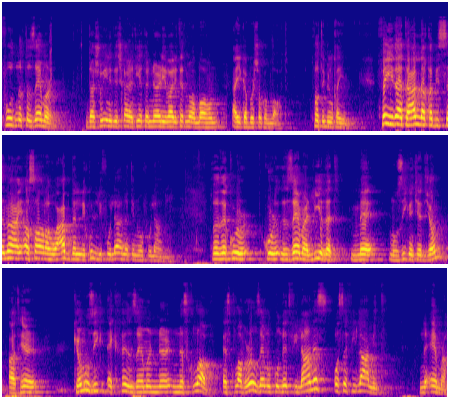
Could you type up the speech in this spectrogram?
fut në këtë zemër dashurinë e diçkaje tjetër në rivalitet me Allahun, ai i ka bërë shok Allahut. Thotë Ibn Qayyim, "Fa idha ta'allaqa bis-sama'i asarahu 'abdan li kulli fulanatin wa fulani." Thotë, dhe kur kur zemra lidhet me muzikën që e dëgjon, atëherë kjo muzikë e kthen zemrën në në skllave, e skllavëron zemrën kundrejt filanes ose filanit në emra.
